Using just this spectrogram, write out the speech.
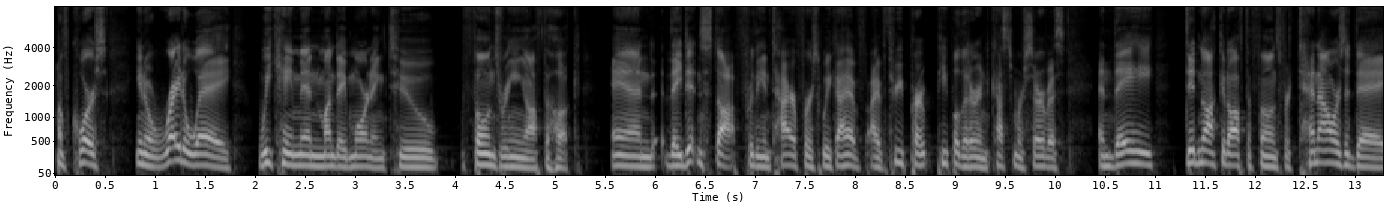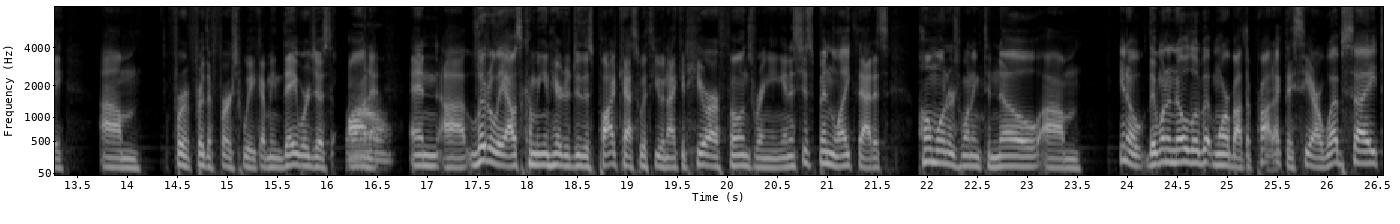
Of course, you know, right away we came in Monday morning to phones ringing off the hook, and they didn't stop for the entire first week. I have I have three per- people that are in customer service, and they did not get off the phones for ten hours a day. Um, for, for the first week. I mean, they were just on it. And uh, literally, I was coming in here to do this podcast with you, and I could hear our phones ringing. And it's just been like that. It's homeowners wanting to know, um, you know, they want to know a little bit more about the product. They see our website.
